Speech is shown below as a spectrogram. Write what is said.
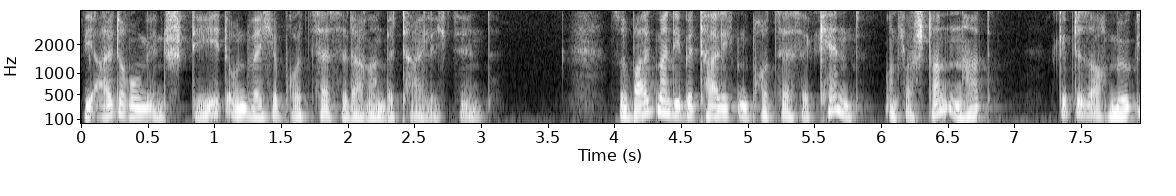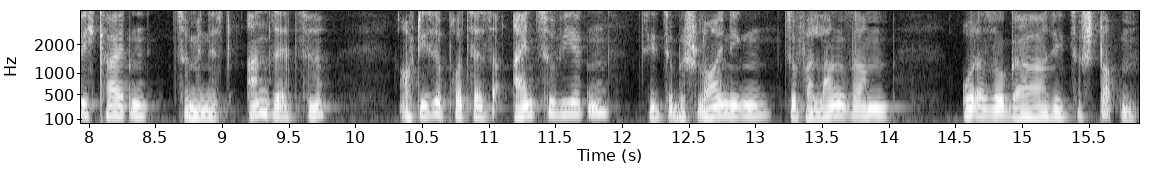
wie Alterung entsteht und welche Prozesse daran beteiligt sind. Sobald man die beteiligten Prozesse kennt und verstanden hat, gibt es auch Möglichkeiten, zumindest Ansätze, auf diese Prozesse einzuwirken, sie zu beschleunigen, zu verlangsamen oder sogar sie zu stoppen.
